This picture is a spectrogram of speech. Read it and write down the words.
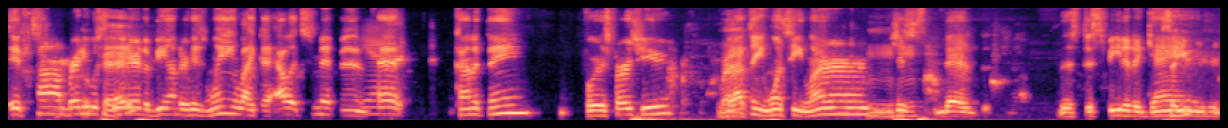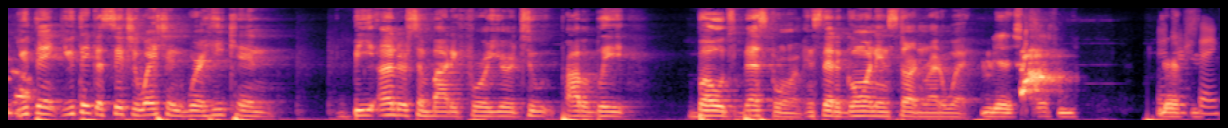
if Tom Brady was Okay. still there to be under his wing, like a Alex Smith and Yeah. Pat kind of thing for his first year. But I think once he learned Mhm. just that the the speed of the game. So you you think you think a situation where he can be under somebody for a year or two probably bodes best for him instead of going in starting right away. yes, definitely. Interesting.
